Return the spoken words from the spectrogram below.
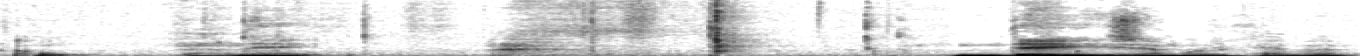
Oh, nee. Deze moet ik hebben.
